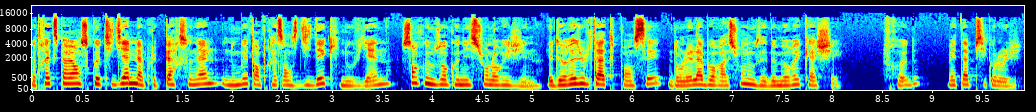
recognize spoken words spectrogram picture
Notre expérience quotidienne la plus personnelle nous met en présence d'idées qui nous viennent sans que nous en connaissions l'origine, et de résultats de pensée dont l'élaboration nous est demeurée cachée. Freud, métapsychologie.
